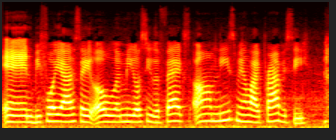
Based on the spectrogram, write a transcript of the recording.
And before y'all say oh let me go see the facts um these men like privacy.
